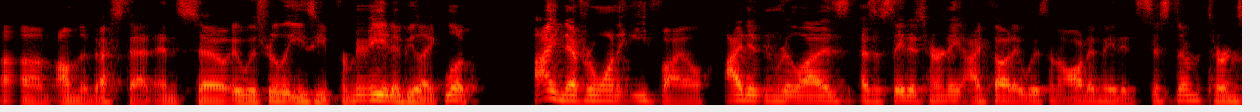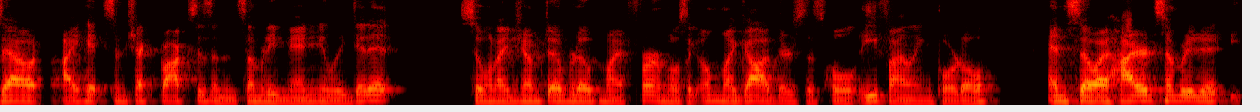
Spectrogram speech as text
um, I'm the best at. And so it was really easy for me to be like, look, I never want to e-file. I didn't realize as a state attorney, I thought it was an automated system. Turns out I hit some check boxes and then somebody manually did it. So when I jumped over to open my firm, I was like, oh my God, there's this whole e-filing portal. And so I hired somebody to,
